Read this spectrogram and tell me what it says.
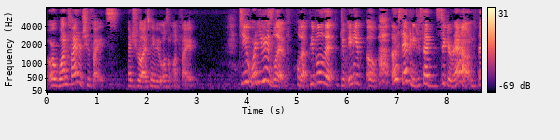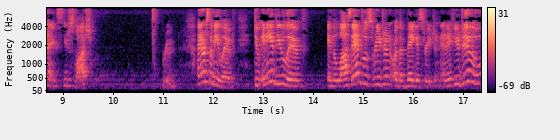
Or one fight or two fights? I just realized maybe it wasn't one fight. Do you, where do you guys live? Hold up. People that do any of, oh, oh, Stephanie you just said stick around. Thanks. You just watch? Rude. I know where some of you live. Do any of you live in the Los Angeles region or the Vegas region? And if you do,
